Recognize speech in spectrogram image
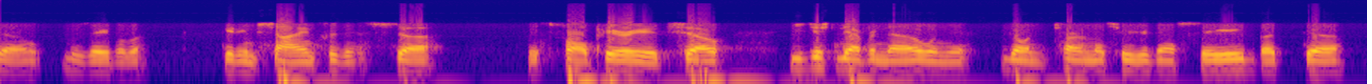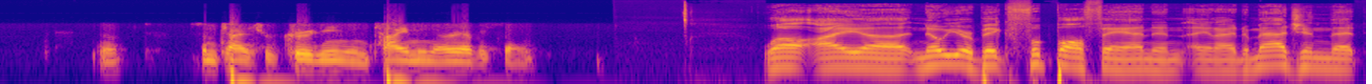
uh, was able to get him signed for this uh, this fall period. So you just never know when you're going to tournaments who you're going to see, but uh, you know, sometimes recruiting and timing are everything. Well, I uh, know you're a big football fan, and, and I'd imagine that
